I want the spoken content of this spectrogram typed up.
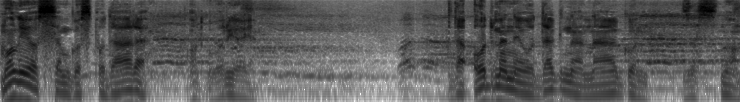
molio sam gospodara, odgovorio je, da od mene odagna nagon za snom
